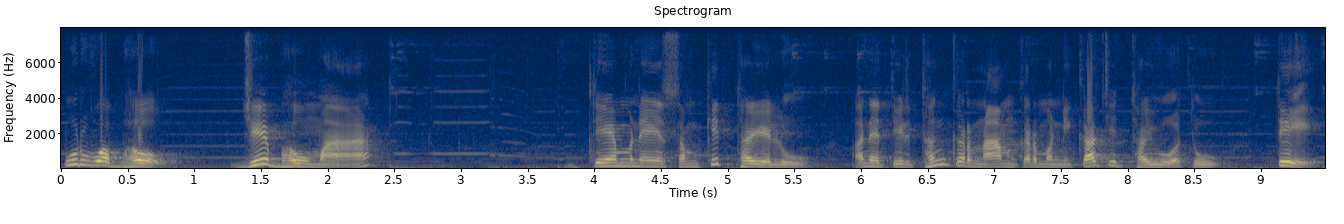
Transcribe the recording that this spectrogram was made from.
પૂર્વ ભવ જે ભવમાં તેમને સંકિત થયેલું અને તીર્થંકર નામ કર્મ નિકાચિત થયું હતું, તે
